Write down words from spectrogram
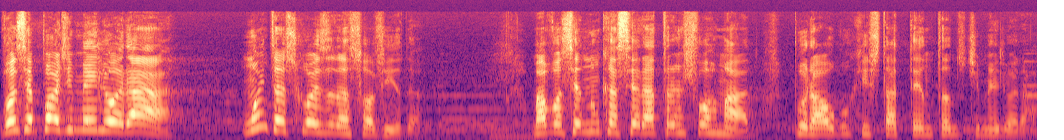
Você pode melhorar muitas coisas da sua vida, mas você nunca será transformado por algo que está tentando te melhorar.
